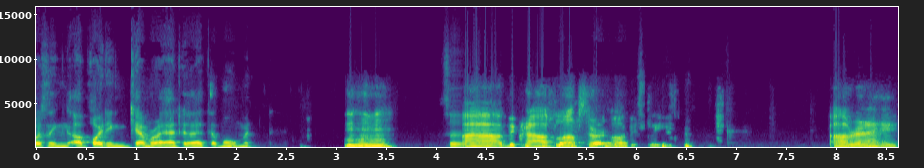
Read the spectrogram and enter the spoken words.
wasn't uh, pointing camera at her at the moment. mm-hmm So Uh, the crowd loves her, obviously. All right.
